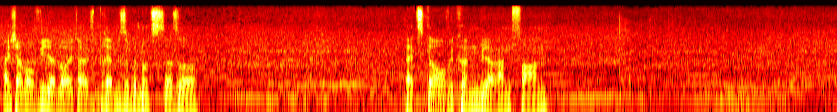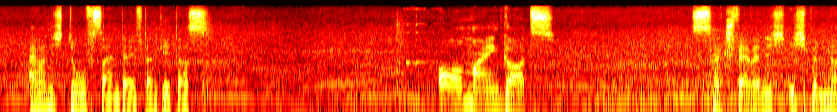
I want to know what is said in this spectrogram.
Aber ich habe auch wieder Leute als Bremse benutzt, also... Let's go, wir können wieder ranfahren. Einfach nicht doof sein, Dave, dann geht das. Oh mein Gott. Das ist halt schwer, wenn ich ich bin, ne?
